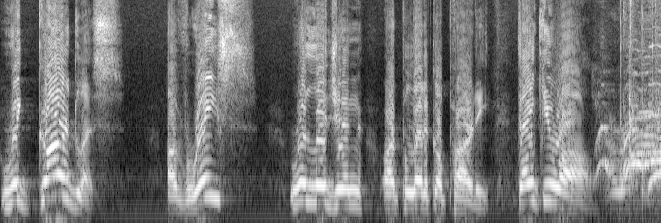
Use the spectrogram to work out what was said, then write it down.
regardless of race, religion, or political party. Thank you all. All right.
